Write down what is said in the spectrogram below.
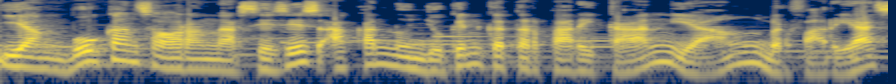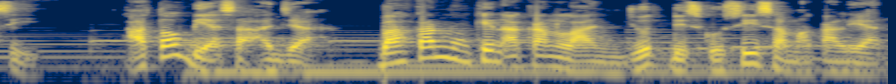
Yang bukan seorang narsisis akan nunjukin ketertarikan yang bervariasi atau biasa aja. Bahkan mungkin akan lanjut diskusi sama kalian.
